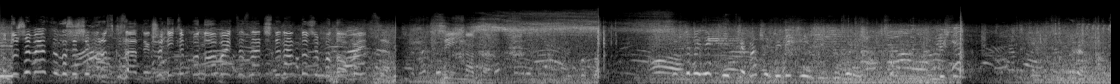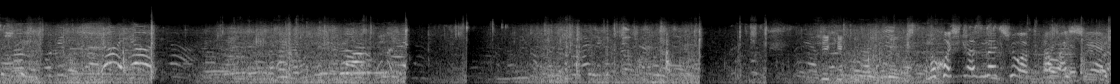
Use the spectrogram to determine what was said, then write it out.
Ну, дуже весело, що ще можу розказати. Якщо дітям подобається, значить і нам дуже подобається. Сильно так. Диви, які це, бачу, диви, які беруть. Ну хоч на значок, давай ще раз.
